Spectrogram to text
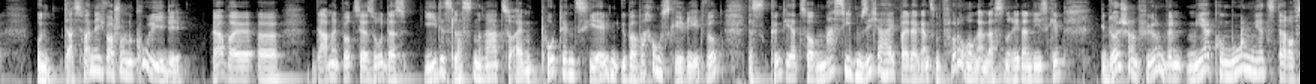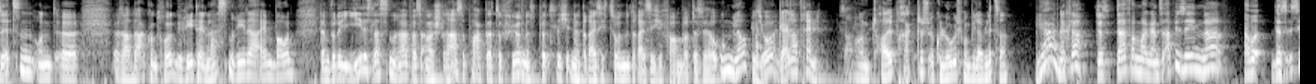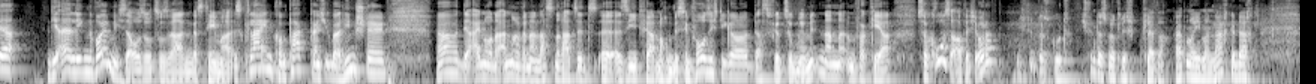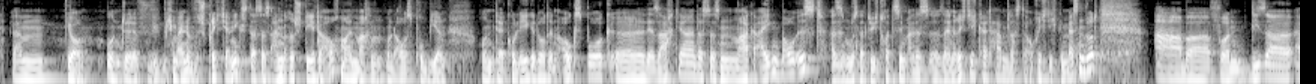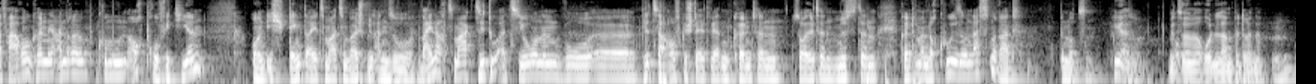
und das fand ich war schon eine coole Idee. Ja, weil äh, damit wird es ja so, dass jedes Lastenrad zu einem potenziellen Überwachungsgerät wird. Das könnte ja zur massiven Sicherheit bei der ganzen Förderung an Lastenrädern, die es gibt, in Deutschland führen, wenn mehr Kommunen jetzt darauf setzen und äh, Radarkontrollgeräte in Lastenräder einbauen, dann würde jedes Lastenrad, was an der Straße parkt, dazu führen, dass plötzlich in der 30-Zone 30 gefahren wird. Das wäre unglaublich, oder? Geiler Trend. Ist auch noch ein toll praktisch ökologisch mobiler Blitzer. Ja, na klar. Das davon mal ganz abgesehen, ne? Aber das ist ja die eierlegende Wollmilchsau sozusagen, das Thema. Ist klein, kompakt, kann ich überall hinstellen. Ja, der eine oder andere, wenn er ein Lastenrad sitzt, äh, sieht, fährt noch ein bisschen vorsichtiger. Das führt zu mehr Miteinander im Verkehr. Ist doch großartig, oder? Ich finde das gut. Ich finde das wirklich clever. Da hat mal jemand nachgedacht. Ähm, ja, und äh, ich meine, es spricht ja nichts, dass das andere Städte auch mal machen und ausprobieren. Und der Kollege dort in Augsburg, äh, der sagt ja, dass das ein Marke Eigenbau ist. Also es muss natürlich trotzdem alles äh, seine Richtigkeit haben, dass da auch richtig gemessen wird. Aber von dieser Erfahrung können ja andere Kommunen auch profitieren. Und ich denke da jetzt mal zum Beispiel an so Weihnachtsmarktsituationen, wo äh, Blitzer aufgestellt werden könnten, sollten, müssten. Könnte man doch cool so ein Lastenrad benutzen. Ja. Also, Mit so einer roten Lampe drin.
